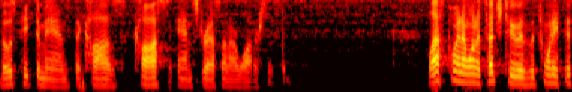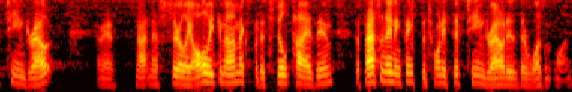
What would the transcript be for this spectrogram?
those peak demands that cause costs and stress on our water systems. Last point I want to touch to is the 2015 drought. I mean, it's not necessarily all economics, but it still ties in. The fascinating thing the 2015 drought is there wasn't one.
